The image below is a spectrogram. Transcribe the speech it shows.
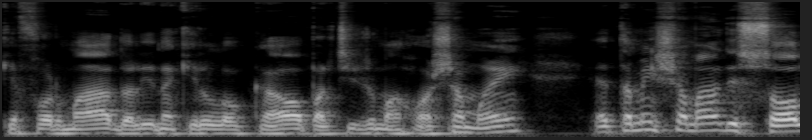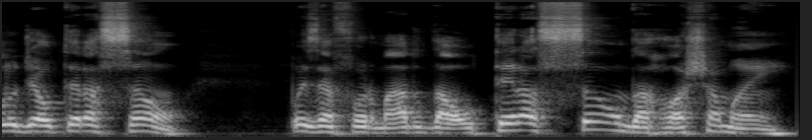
que é formado ali naquele local a partir de uma rocha-mãe, é também chamado de solo de alteração, pois é formado da alteração da rocha-mãe.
